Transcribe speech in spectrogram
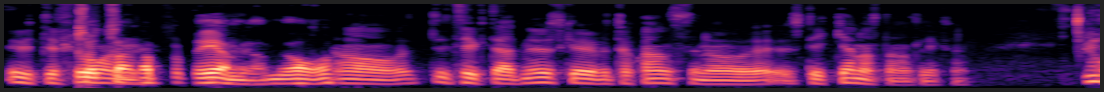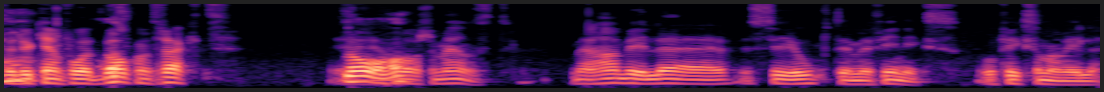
utifrån Trots alla problem, ja. ja. ja, ty- tyckte att nu ska du ta chansen och sticka någonstans liksom. För du kan få ett bra kontrakt eh, Ja. var som helst. Men han ville se ihop det med Phoenix och fick som han ville.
